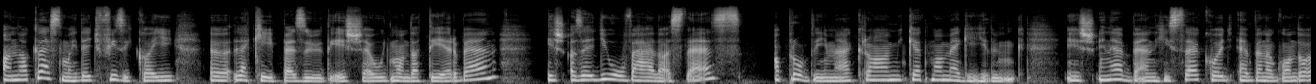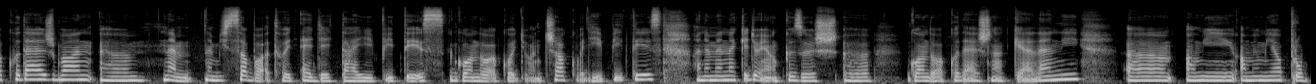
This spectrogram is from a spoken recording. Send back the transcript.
annak lesz majd egy fizikai ö, leképeződése, úgymond a térben, és az egy jó válasz lesz a problémákra, amiket ma megélünk. És én ebben hiszek, hogy ebben a gondolkodásban nem, nem is szabad, hogy egy-egy tájépítész gondolkodjon csak, vagy építész, hanem ennek egy olyan közös gondolkodásnak kell lenni, ami, ami a pro-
